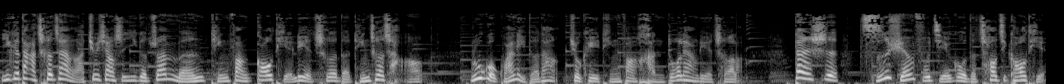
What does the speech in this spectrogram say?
一个大车站啊，就像是一个专门停放高铁列车的停车场，如果管理得当，就可以停放很多辆列车了。但是磁悬浮结构的超级高铁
